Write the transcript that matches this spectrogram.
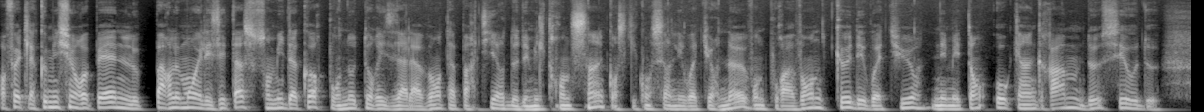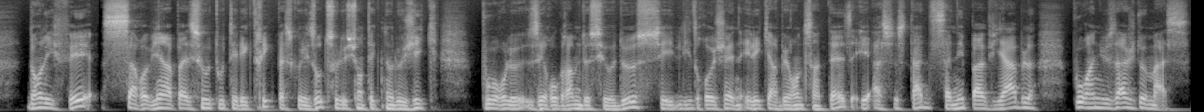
En fait, la Commission européenne, le Parlement et les États se sont mis d'accord pour n'autoriser à la vente à partir de 2035. En ce qui concerne les voitures neuves, on ne pourra vendre que des voitures n'émettant aucun gramme de CO2. Dans les faits, ça revient à passer au tout électrique parce que les autres solutions technologiques pour le zéro gramme de CO2, c'est l'hydrogène et les carburants de synthèse. Et à ce stade, ça n'est pas viable pour un usage de masse.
